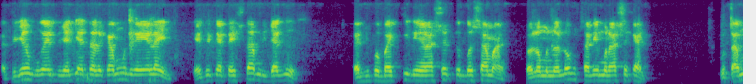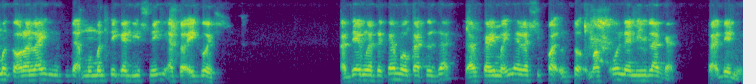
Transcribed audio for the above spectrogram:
Artinya hubungan yang terjadi antara kamu dengan yang lain. Iaitu kata Islam dijaga dan diperbaiki dengan rasa kebersamaan. Tolong menolong saling merasakan. Utama ke orang lain yang tidak mementingkan diri sendiri atau egois. Ada yang mengatakan bahawa kata zat dalam kalimat ini adalah sifat untuk maf'ul yang dihilangkan. Tak ada ni.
